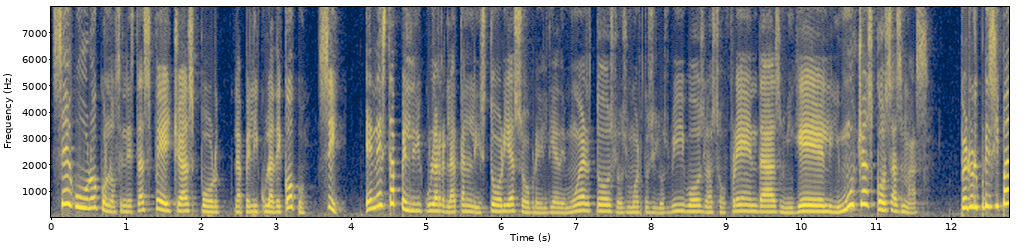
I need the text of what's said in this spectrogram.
seguro conocen estas fechas por la película de Coco. Sí, en esta película relatan la historia sobre el Día de Muertos, los muertos y los vivos, las ofrendas, Miguel y muchas cosas más. Pero el principal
